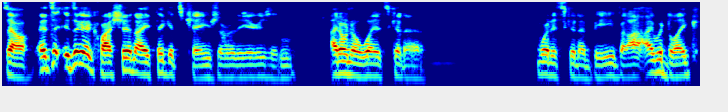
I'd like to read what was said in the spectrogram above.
so it's it's a good question. I think it's changed over the years, and I don't know what it's gonna what it's gonna be, but I, I would like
